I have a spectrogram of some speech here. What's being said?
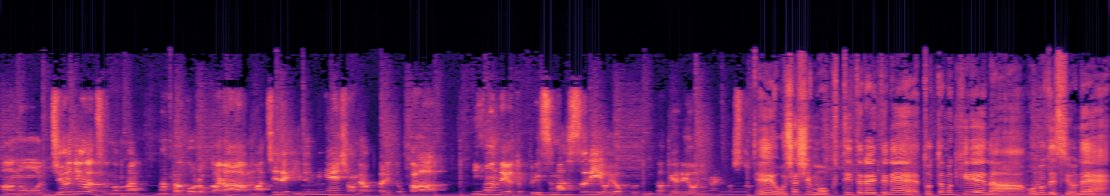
あの12月のな中頃から街でイルミネーションであったりとか日本でいうとクリスマスツリーをよく見かけるようになりました。えーお写真も送っていただいてねとっても綺麗なものですよね。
